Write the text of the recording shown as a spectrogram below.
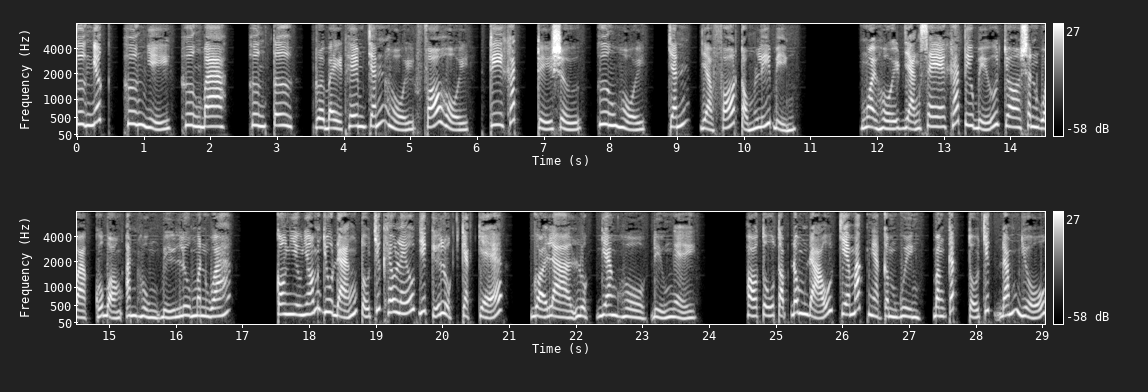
hương nhất, hương nhị, hương ba, hương tư, rồi bày thêm chánh hội, phó hội, tri khách, trị sự, hương hội, chánh và phó tổng lý biện. Ngoài hội dạng xe khá tiêu biểu cho sanh hoạt của bọn anh hùng bị lưu manh quá. Còn nhiều nhóm du đảng tổ chức khéo léo với kỷ luật chặt chẽ, gọi là luật giang hồ điệu nghệ. Họ tụ tập đông đảo che mắt nhà cầm quyền bằng cách tổ chức đám dỗ,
